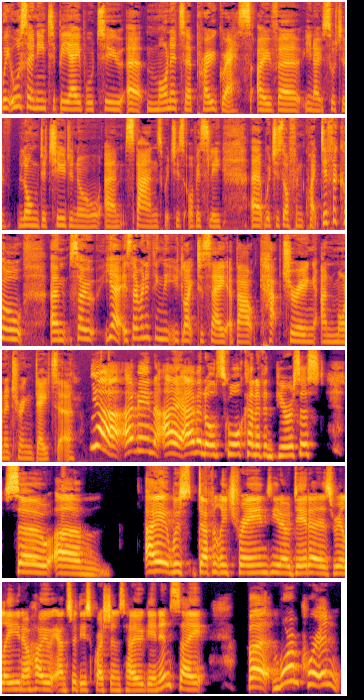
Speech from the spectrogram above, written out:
We also need to be able to uh, monitor monitor progress over, you know, sort of longitudinal um, spans, which is obviously, uh, which is often quite difficult. Um, so, yeah, is there anything that you'd like to say about capturing and monitoring data? Yeah, I mean, I, I'm an old school kind of empiricist. So, um, I was definitely trained. You know, data is really, you know, how you answer these questions, how you gain insight. But more important,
